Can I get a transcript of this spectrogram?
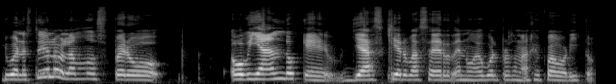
Y bueno, esto ya lo hablamos, pero obviando que Jaskier va a ser de nuevo el personaje favorito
